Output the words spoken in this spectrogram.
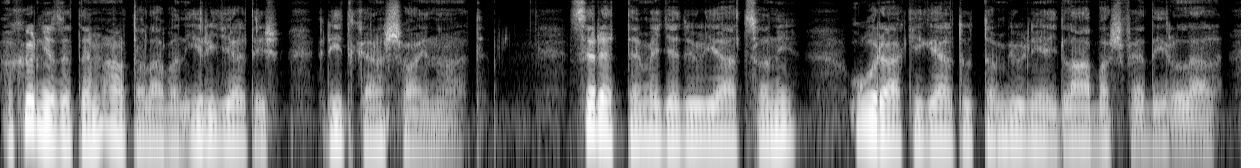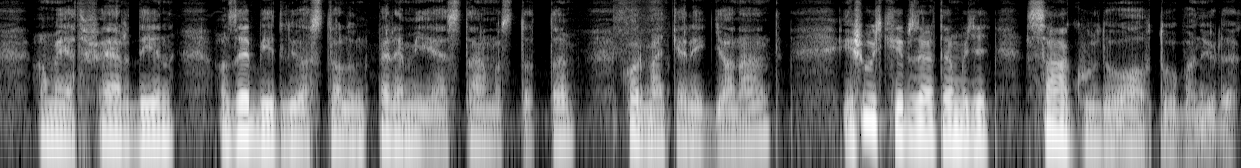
A környezetem általában irigyelt és ritkán sajnált. Szerettem egyedül játszani, órákig el tudtam ülni egy lábas fedéllel, amelyet Ferdén az ebédlőasztalunk pereméhez támasztottam, kormánykerék gyanánt, és úgy képzeltem, hogy egy száguldó autóban ülök.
